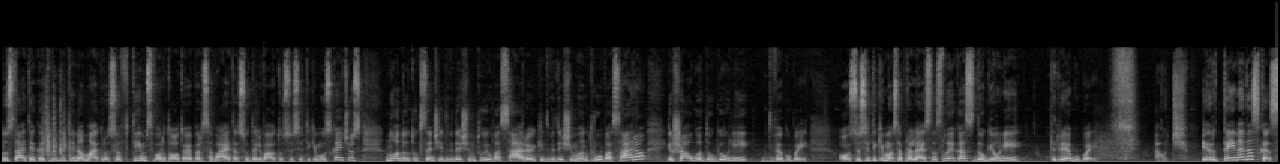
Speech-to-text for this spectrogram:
nustatė, kad vidutinio Microsoft Teams vartotojo per savaitę sudalyvautų susitikimų skaičius nuo 2020 vasario iki 2022 vasario išaugo daugiau nei dvigubai, o susitikimuose praleistas laikas daugiau nei trigubai. Auč. Ir tai ne viskas.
